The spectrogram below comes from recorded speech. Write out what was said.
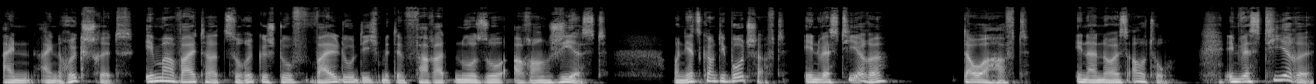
ein, ein Rückschritt, immer weiter zurückgestuft, weil du dich mit dem Fahrrad nur so arrangierst. Und jetzt kommt die Botschaft. Investiere dauerhaft in ein neues Auto. Investiere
